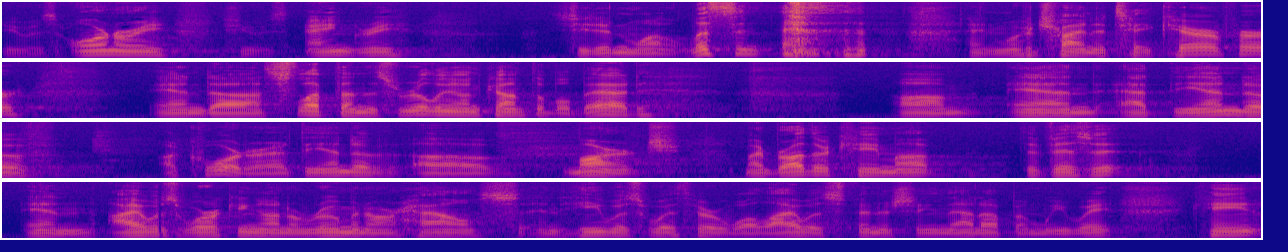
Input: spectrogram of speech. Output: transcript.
She was ornery, she was angry, she didn't want to listen, and we're trying to take care of her, and uh, slept on this really uncomfortable bed. Um, and at the end of a quarter, at the end of, of March, my brother came up to visit and I was working on a room in our house, and he was with her while I was finishing that up, and we wait, came,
